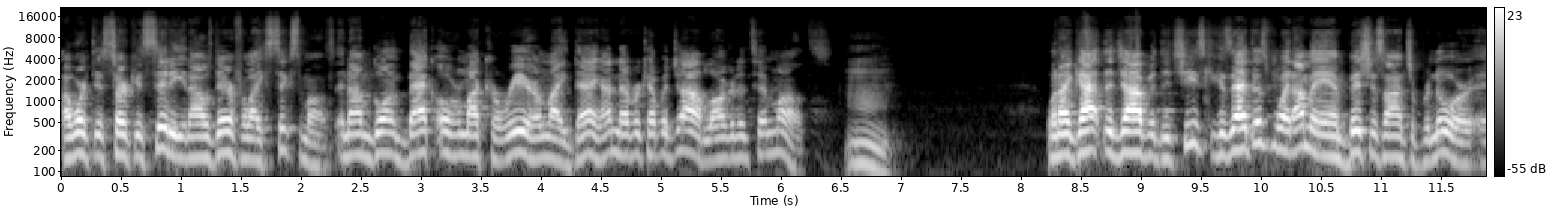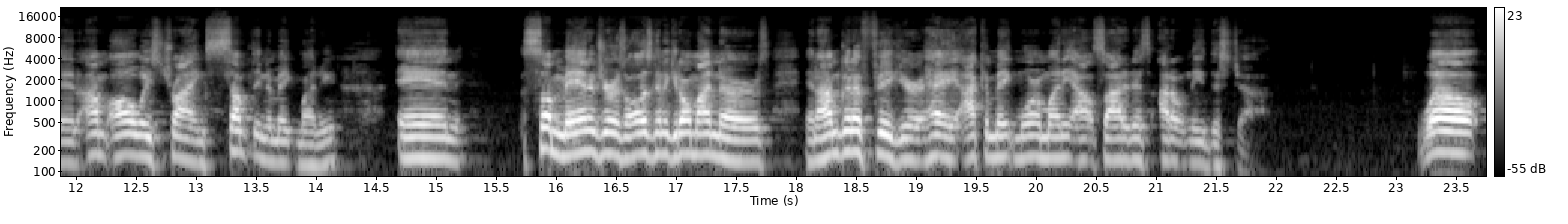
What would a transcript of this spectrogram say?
i worked at circuit city and i was there for like six months and i'm going back over my career i'm like dang i never kept a job longer than 10 months mm when I got the job at the Cheesecake, because at this point I'm an ambitious entrepreneur and I'm always trying something to make money. And some manager is always going to get on my nerves, and I'm going to figure, hey, I can make more money outside of this. I don't need this job. Well,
